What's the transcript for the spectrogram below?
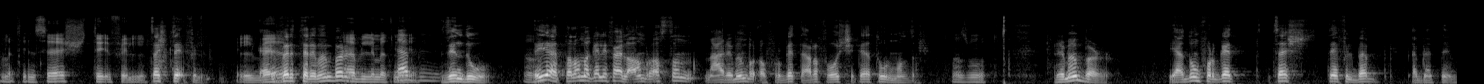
ما تنساش تقفل ما تنساش تقفل يعني remember? قبل ما تنام قبل. then do هي طالما جالي فعل أمر أصلا مع remember أو forget تعرفها وش كده طول المصدر مظبوط. Remember يعني forget ما تنساش تقفل الباب قبل ما تنام.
